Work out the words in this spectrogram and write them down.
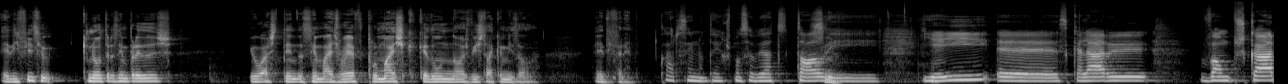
É difícil que noutras empresas eu acho que tende a ser mais leve, por mais que cada um de nós vista a camisola. É diferente. Claro, sim, não tem responsabilidade total Sim. e, e aí eh, se calhar eh, vão buscar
